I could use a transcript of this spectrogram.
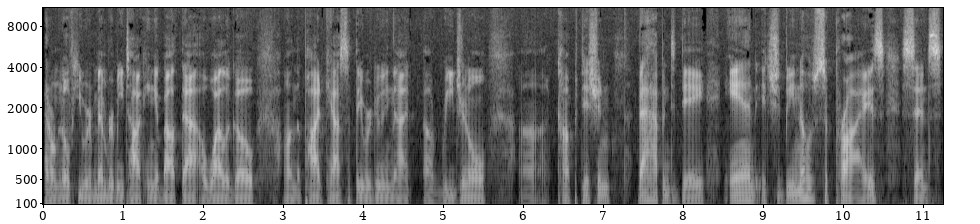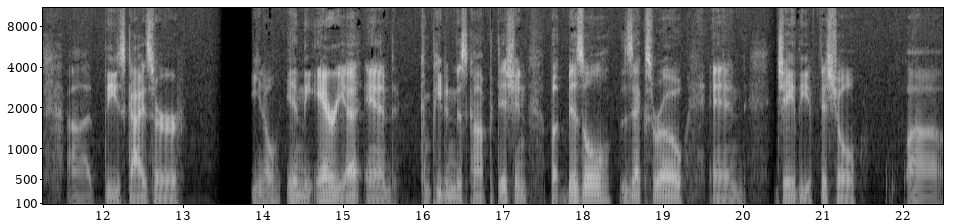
I don't know if you remember me talking about that a while ago on the podcast that they were doing that uh, regional uh, competition. That happened today, and it should be no surprise since uh, these guys are, you know, in the area and competed in this competition. But Bizzle, Zexrow, and Jay the official uh,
